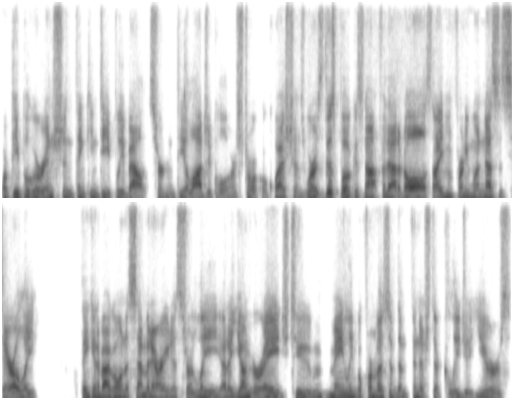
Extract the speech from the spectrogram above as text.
or people who are interested in thinking deeply about certain theological or historical questions. Whereas this book is not for that at all. It's not even for anyone necessarily thinking about going to seminary, and it's certainly at a younger age too, mainly before most of them finish their collegiate years.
